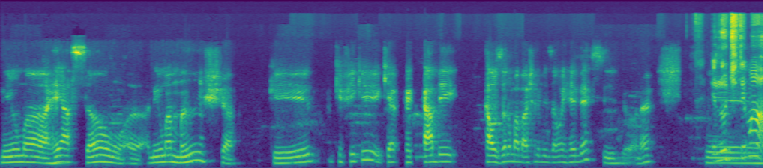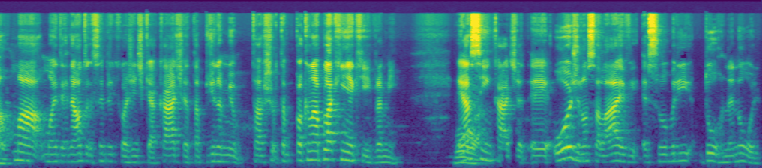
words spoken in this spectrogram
nenhuma reação, ah, nenhuma mancha que, que fique, que, acabe causando uma baixa de visão irreversível, né? E, Lute, tem uma, uma, uma internauta que sempre aqui com a gente, que é a Kátia, tá pedindo a minha, tá, tá colocando uma plaquinha aqui para mim. É Boa. É assim, Kátia, é, hoje nossa live é sobre dor, né, no olho.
